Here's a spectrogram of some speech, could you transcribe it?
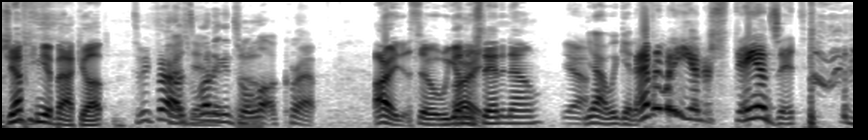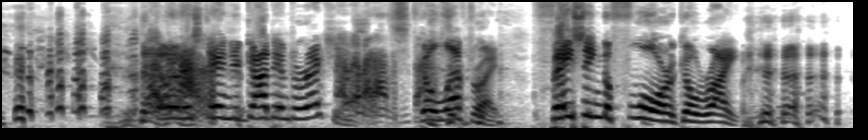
Geoff can get back up. To be fair, I was running it. into a Oh. lot of crap. All right, so we All right. understand it now. Yeah. Yeah, we get it. Everybody understands it. Don't understand your goddamn directions. Go left, right. Facing the floor, go right.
